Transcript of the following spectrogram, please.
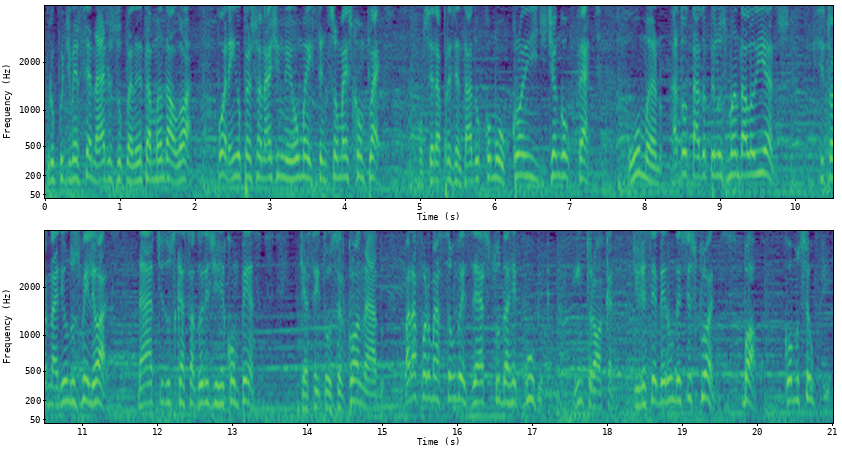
grupo de mercenários do planeta Mandalor. Porém, o personagem ganhou uma extensão mais complexa, ao ser apresentado como o clone de Jungle Fett, um humano adotado pelos Mandalorianos, que se tornaria um dos melhores na arte dos caçadores de recompensas, que aceitou ser clonado para a formação do Exército da República, em troca de receber um desses clones, Boba, como seu filho.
